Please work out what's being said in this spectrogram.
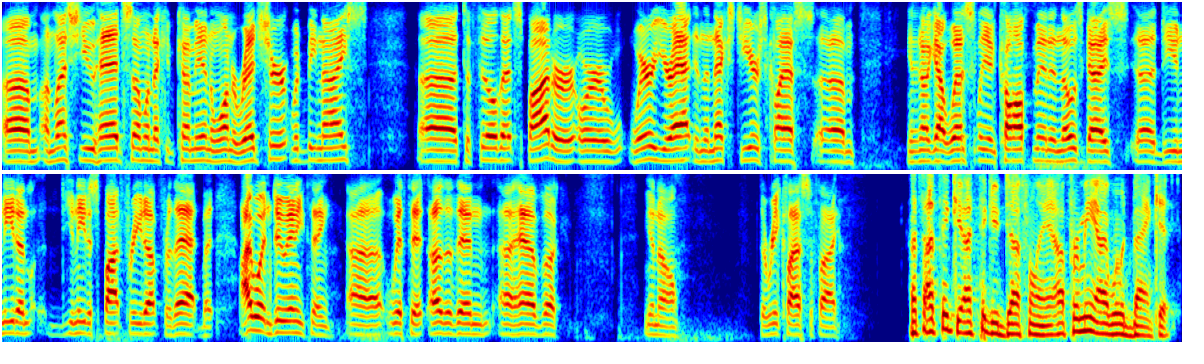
um, unless you had someone that could come in and want a red shirt would be nice uh, to fill that spot or, or where you're at in the next year's class. Um, you know, I got Wesley and Kaufman and those guys. Uh, do you need a do you need a spot freed up for that? But I wouldn't do anything uh, with it other than uh, have a, you know, the reclassify. I, th- I, think I think you definitely. Uh, for me, I would bank it,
